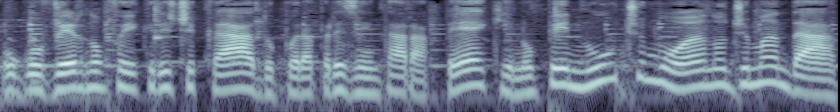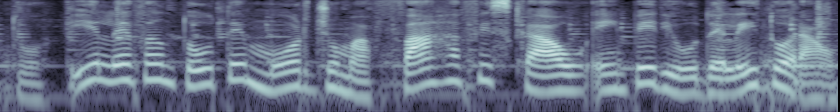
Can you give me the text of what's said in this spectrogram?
O governo foi criticado por apresentar a PEC no penúltimo ano de mandato e levantou o temor de uma farra fiscal em período eleitoral.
